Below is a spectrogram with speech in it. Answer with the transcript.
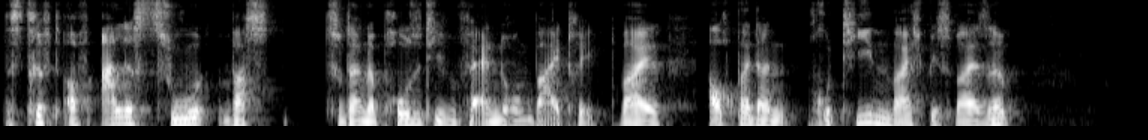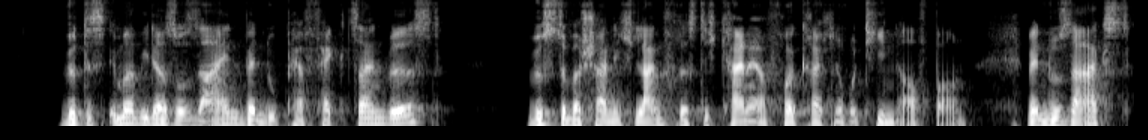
das trifft auf alles zu, was zu deiner positiven Veränderung beiträgt, weil auch bei deinen Routinen beispielsweise wird es immer wieder so sein, wenn du perfekt sein willst, wirst du wahrscheinlich langfristig keine erfolgreichen Routinen aufbauen. Wenn du sagst,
